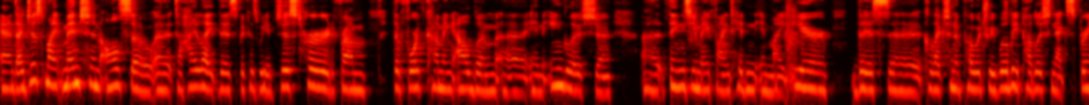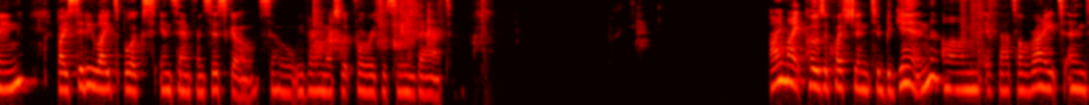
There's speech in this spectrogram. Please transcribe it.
And I just might mention also uh, to highlight this because we have just heard from the forthcoming album uh, in English, uh, uh Things You May Find Hidden in My Ear. This uh, collection of poetry will be published next spring by City Lights Books in San Francisco. So we very much look forward to seeing that. I might pose a question to begin, um, if that's all right. And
